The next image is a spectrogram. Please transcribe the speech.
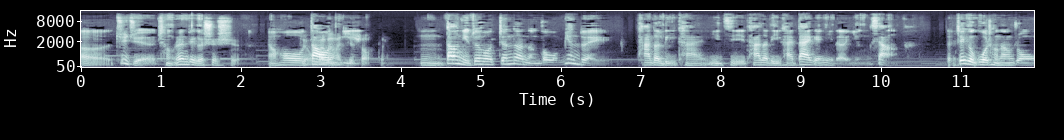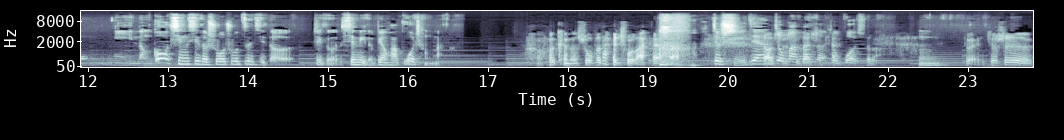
呃拒绝承认这个事实，然后到你接受。对，嗯，到你最后真的能够面对他的离开，以及他的离开带给你的影响的这个过程当中，你能够清晰的说出自己的这个心理的变化过程吗？我可能说不太出来、啊。就时间就慢慢的就过去了。嗯对，就是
